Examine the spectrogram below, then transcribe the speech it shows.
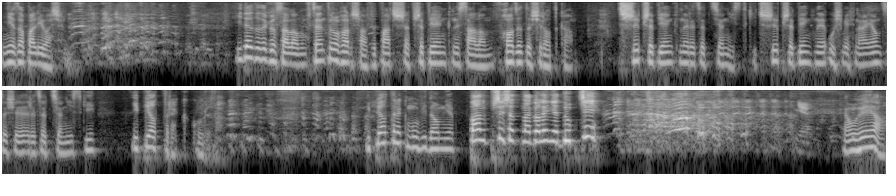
Nie zapaliła się. Idę do tego salonu w centrum Warszawy, patrzę, przepiękny salon, wchodzę do środka. Trzy przepiękne recepcjonistki, trzy przepiękne uśmiechające się recepcjonistki i Piotrek, kurwa. I Piotrek mówi do mnie, pan przyszedł na golenie dupci? Nie. Ja mówię, ja.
